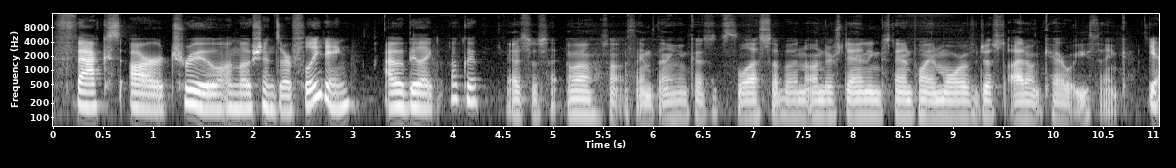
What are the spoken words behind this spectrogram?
facts are true, emotions are fleeting, I would be like, okay. It's just well, it's not the same thing because it's less of an understanding standpoint and more of just I don't care what you think. Yeah.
